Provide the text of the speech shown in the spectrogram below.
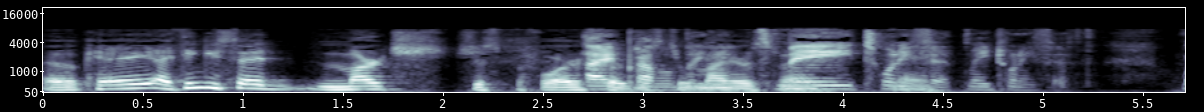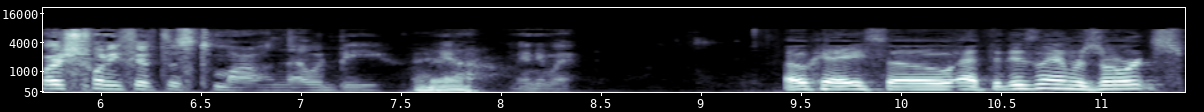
Okay, I think you said March just before, so I just a probably reminder. it's May 25th. May 25th. March 25th is tomorrow, and that would be Yeah. anyway. Okay, so at the Disneyland Resorts,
